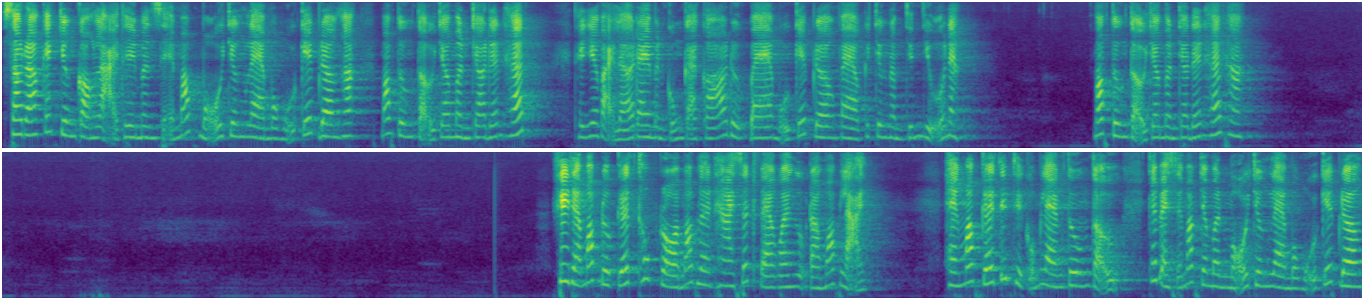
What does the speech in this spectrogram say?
Sau đó các chân còn lại thì mình sẽ móc mỗi chân là một mũi kép đơn ha, móc tương tự cho mình cho đến hết. Thì như vậy là ở đây mình cũng đã có được 3 mũi kép đơn vào cái chân nằm chính giữa nè. Móc tương tự cho mình cho đến hết ha. Khi đã móc được kết thúc rồi, móc lên hai xích và quay ngược đầu móc lại. Hàng móc kế tiếp thì cũng làm tương tự. Các bạn sẽ móc cho mình mỗi chân làm một mũi kép đơn.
